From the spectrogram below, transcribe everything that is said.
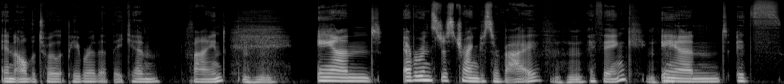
and all the toilet paper that they can find. Mhm. And everyone's just trying to survive, Mhm. I think. Mhm. And it's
